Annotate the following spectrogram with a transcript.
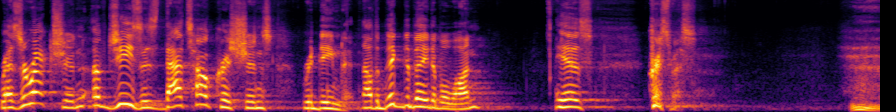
resurrection of Jesus. That's how Christians redeemed it. Now, the big debatable one is Christmas. Hmm.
